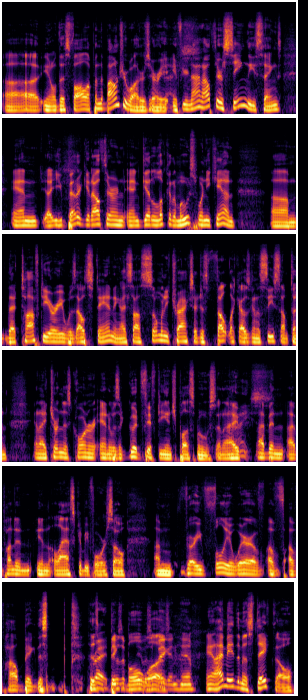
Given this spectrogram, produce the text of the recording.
Uh, you know, this fall up in the Boundary Waters area. If you're not out there seeing these things, and uh, you better get out there and, and get a look at a moose when you can. Um, that Tofte area was outstanding. I saw so many tracks. I just felt like I was going to see something, and I turned this corner, and it was a good 50 inch plus moose. And I, Nice. I've been, I've hunted in Alaska before, so I'm very fully aware of of, of how big this this Right. Big was a- bull was a big one, yeah. And I made the mistake though,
